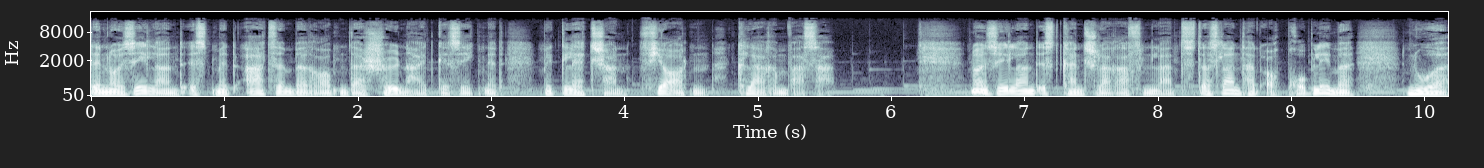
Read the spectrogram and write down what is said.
Denn Neuseeland ist mit atemberaubender Schönheit gesegnet, mit Gletschern, Fjorden, klarem Wasser. Neuseeland ist kein Schlaraffenland. Das Land hat auch Probleme. Nur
